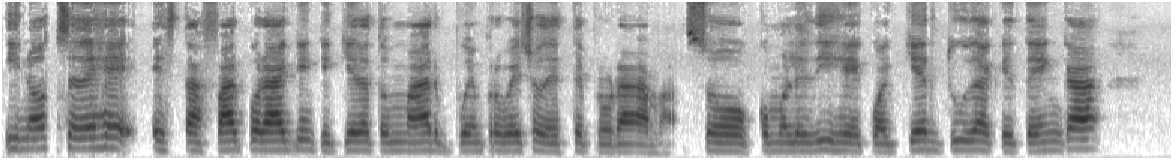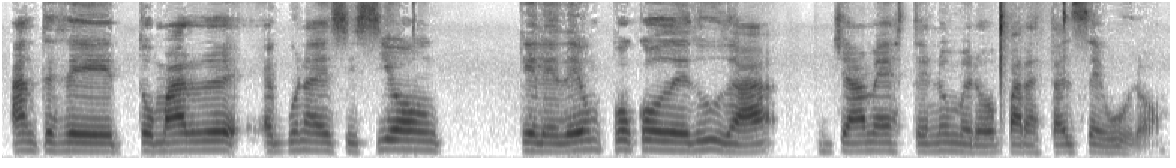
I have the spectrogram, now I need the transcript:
y no se deje estafar por alguien que quiera tomar buen provecho de este programa. So, como les dije, cualquier duda que tenga antes de tomar alguna decisión que le dé un poco de duda, llame a este número para estar seguro.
